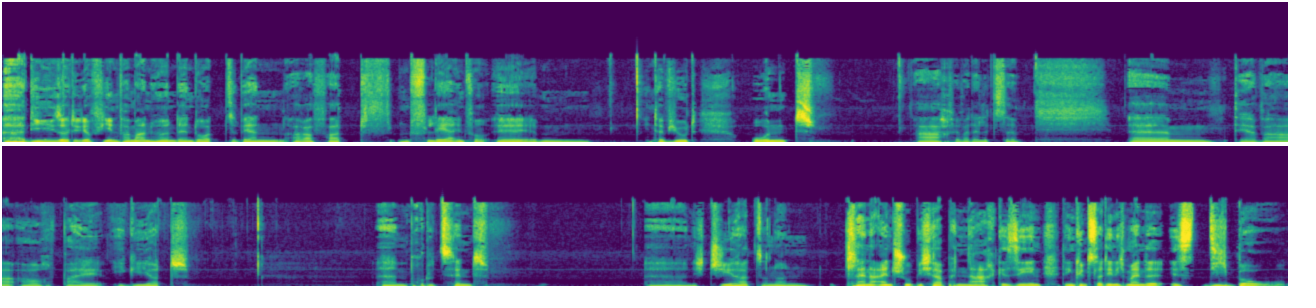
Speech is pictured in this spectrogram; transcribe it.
Äh, die solltet ihr auf jeden Fall mal anhören, denn dort werden Arafat und Flair info, äh, interviewt und ach, wer war der letzte? Ähm, der war auch bei EGJ ähm, Produzent. Äh, nicht Jihad, sondern Kleiner Einschub, ich habe nachgesehen, den Künstler, den ich meine, ist Debo,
